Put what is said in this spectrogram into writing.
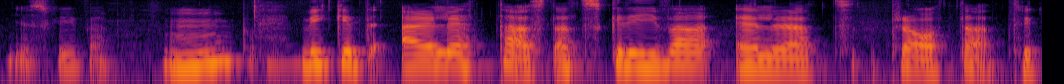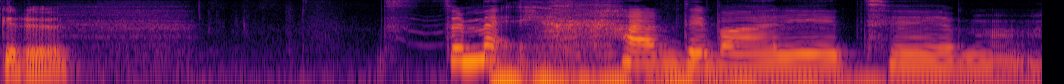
Jag skriver. Mm. Vilket är lättast, att skriva eller att prata tycker du? För mig har det varit um,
